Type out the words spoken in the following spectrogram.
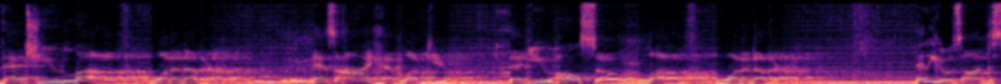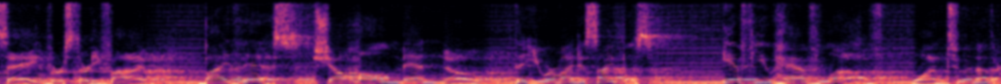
that you love one another, as I have loved you, that you also love one another. Then he goes on to say in verse 35 By this shall all men know that you are my disciples, if you have love one to another.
